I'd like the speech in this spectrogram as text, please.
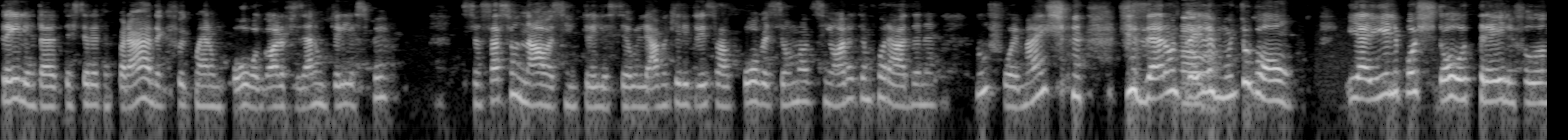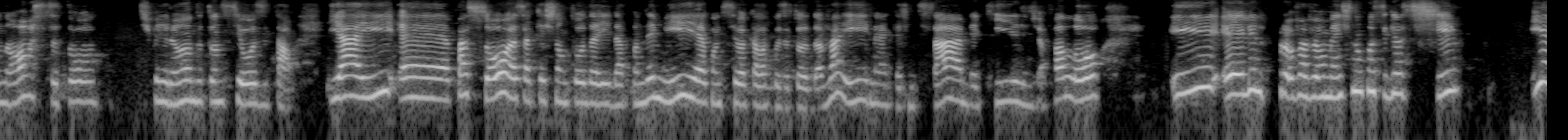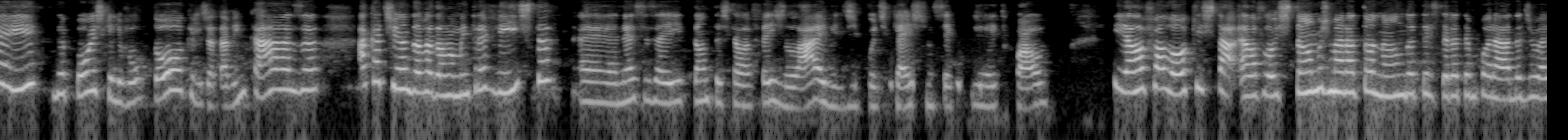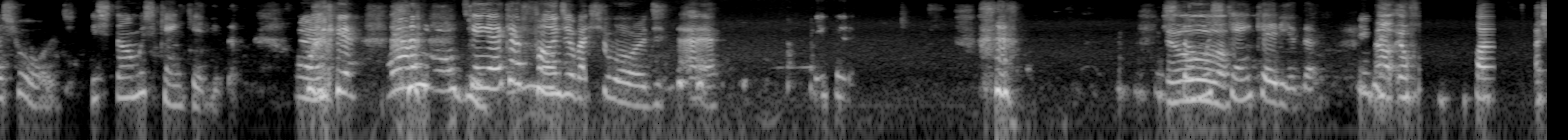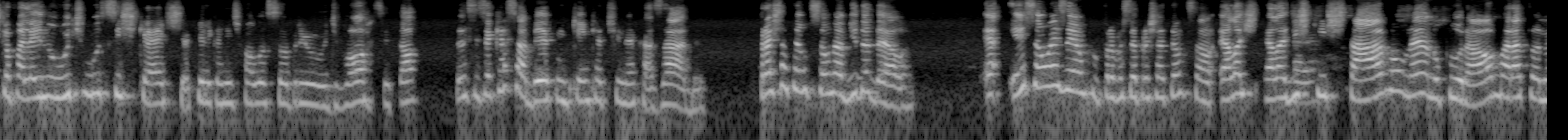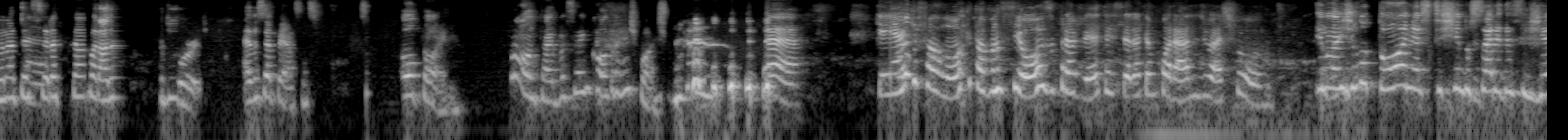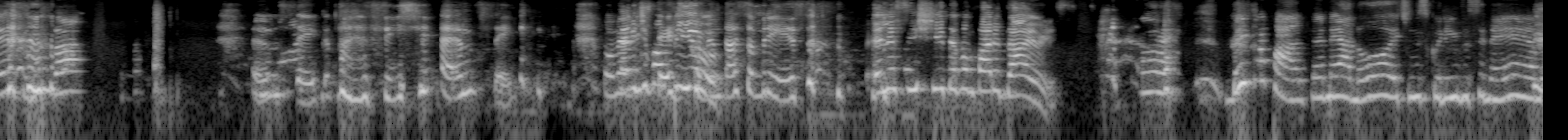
trailer da terceira temporada, que foi com Aaron Paul, agora fizeram um trailer super sensacional, assim, trailer. Você olhava aquele trailer e falava, pô, vai ser uma senhora temporada, né? Não foi, mas fizeram um trailer muito bom. E aí ele postou o trailer, falou, nossa, tô esperando, tô ansioso e tal. E aí é, passou essa questão toda aí da pandemia, aconteceu aquela coisa toda da Havaí, né? Que a gente sabe aqui, a gente já falou. E ele provavelmente não conseguiu assistir. E aí, depois que ele voltou, que ele já estava em casa, a Katinha estava dando uma entrevista, é, nessas aí, tantas que ela fez live de podcast, não sei direito qual, e ela falou que está, ela falou, estamos maratonando a terceira temporada de Westworld. Estamos quem, querida? É. Porque é quem é que é fã de Westworld? É. Estamos eu... quem, querida? Não, eu acho que eu falei no último Ciscast, aquele que a gente falou sobre o divórcio e tal. Então, se você quer saber com quem que a Tina é casada, presta atenção na vida dela é, esse é um exemplo para você prestar atenção. Ela, ela diz é. que estavam, né, no plural, maratonando a terceira é. temporada de Word. Aí você pensa, ou Tony. Pronto, aí você encontra a resposta. É. Quem é que falou que estava ansioso para ver a terceira temporada de Westworld? Imagina o Tony assistindo série desse jeito, não dá. Eu não sei que o Tony assiste. É, eu não sei. Vamos série de vampiro. comentar sobre isso. Ele assistiu The Vampire Diaries. É, bem capaz, né? Meia-noite, no escurinho do cinema,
